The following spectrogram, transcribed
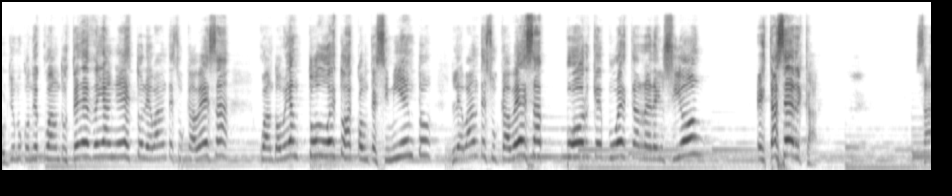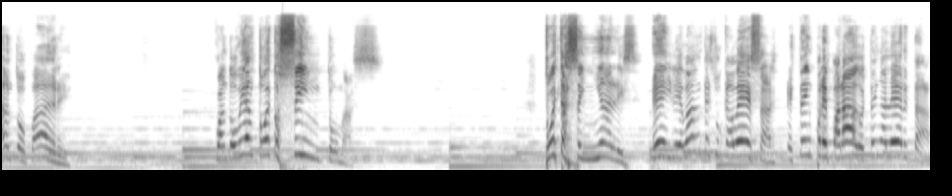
Último, cuando ustedes vean esto, levante su cabeza. Cuando vean todos estos acontecimientos, levante su cabeza porque vuestra redención está cerca. Santo Padre. Cuando vean todos estos síntomas, todas estas señales, hey, levante su cabeza, estén preparados, estén alerta,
